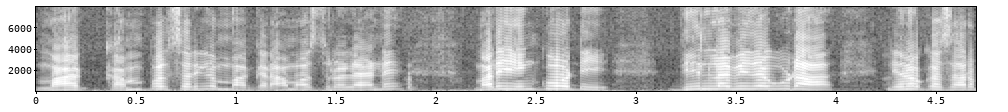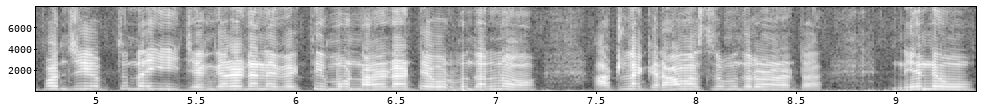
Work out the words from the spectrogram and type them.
మా కంపల్సరీగా మా గ్రామస్తుల ల్యాండే. మరి ఇంకోటి దీనిల మీద కూడా నేను ఒక సర్పంచ్ చెప్తున్న ఈ జంగారెడ్డి అనే వ్యక్తి మొన్న అన్నట్టు ఎవరి ముందరనో అట్లా గ్రామస్తుల ముందర అన్నట. నేను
